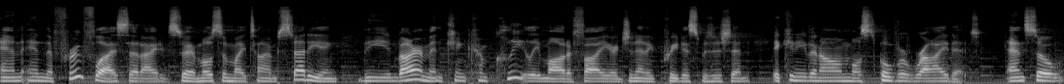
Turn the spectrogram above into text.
And in the fruit flies that I spent most of my time studying, the environment can completely modify your genetic predisposition. It can even almost override it. And so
